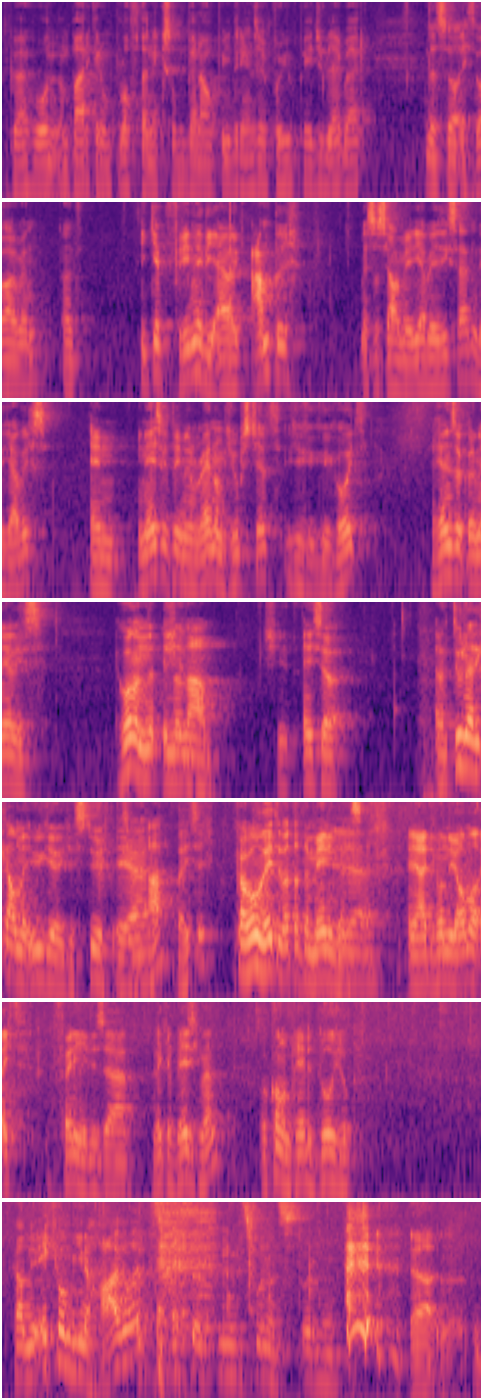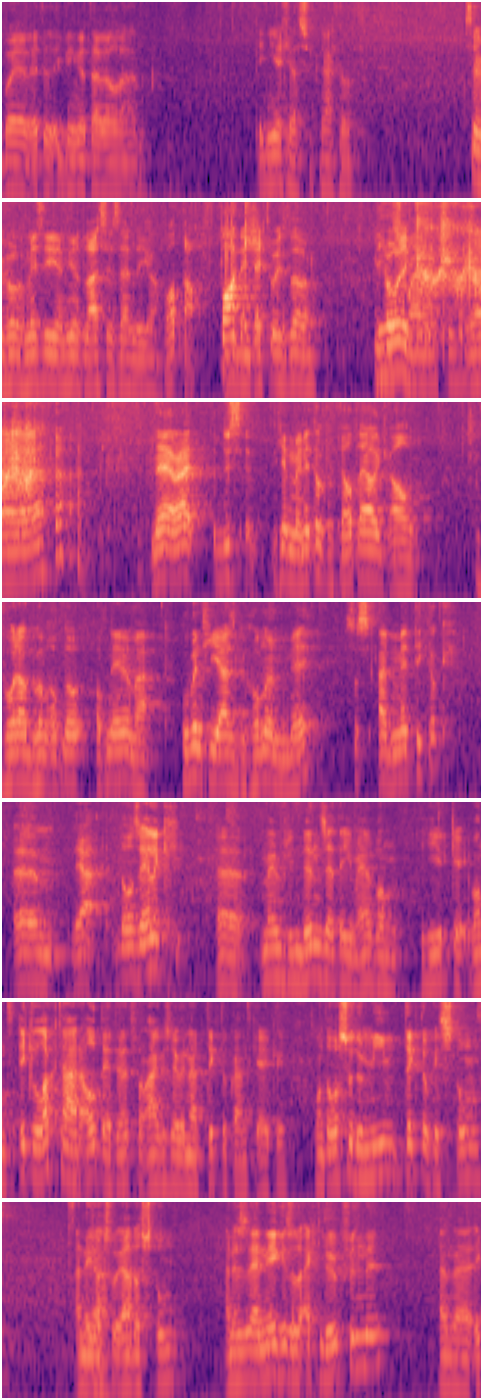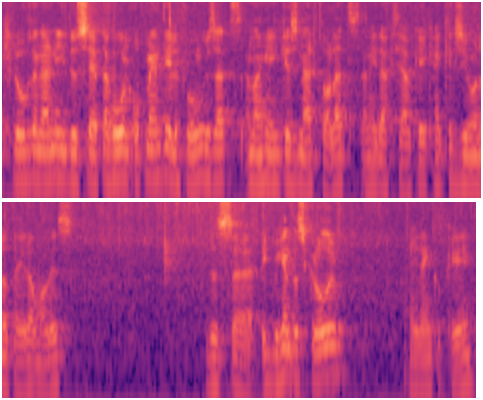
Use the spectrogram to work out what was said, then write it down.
ik ben gewoon een paar keer ontploft en ik stond bijna op iedereen zijn For You page blijkbaar. Dat is wel echt waar, man. Want ik heb vrienden die eigenlijk amper met sociale media bezig zijn, de gabbers. En ineens werd er in een random groepschat ge- ge- gegooid, Renzo Cornelis. Gewoon in, in de naam. Shit. En ik zo... En toen had ik al met u ge- gestuurd. Ik Ja. ah, wat is er? Ik kan gewoon weten wat dat de mening was. Ja. En ja, die vonden die allemaal echt funny. Dus eh, lekker bezig, man. Ook gewoon een brede doelgroep. Gaat het nu echt gewoon beginnen hagelen? Echt, het moet gewoon aan het stormen. Ja, boy, weet je, ik denk dat dat wel... eh, ik denk niet dat je dat super hard hoort. Stel je voor, mensen die nu aan het luisteren zijn, die denken, what the fuck? Ik denk echt, wat is dat? Die hoor ik. Ja, ja, ja. Nee, alright. Dus je hebt mij net ook verteld eigenlijk al, voordat we begonnen opnemen, maar hoe bent je juist begonnen met, eh, met TikTok? Ehm, ja, dat was eigenlijk... eh, mijn vriendin zei tegen mij van, hier, kijk... Want ik lachte haar altijd uit van, ah, je zou weer naar TikTok aan het kijken. Want dat was zo de meme, TikTok is stom. En ik Ja. dacht zo, ja, dat is stom. En ze zei, nee, je zou dat echt leuk vinden. En eh, ik geloofde haar niet, dus zij heeft dat gewoon op mijn telefoon gezet. En dan ging ik eens naar het toilet. En ik dacht, ja, oké, ik ga een keer zien wat dat hier allemaal is. Dus ik begin te scrollen. En ik denk, oké,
